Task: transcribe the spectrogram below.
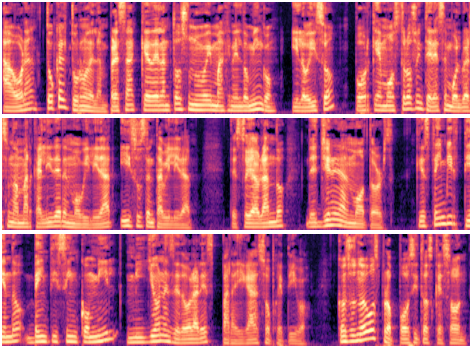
Ahora toca el turno de la empresa que adelantó su nueva imagen el domingo, y lo hizo porque mostró su interés en volverse una marca líder en movilidad y sustentabilidad. Te estoy hablando de General Motors, que está invirtiendo 25 mil millones de dólares para llegar a su objetivo. Con sus nuevos propósitos que son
